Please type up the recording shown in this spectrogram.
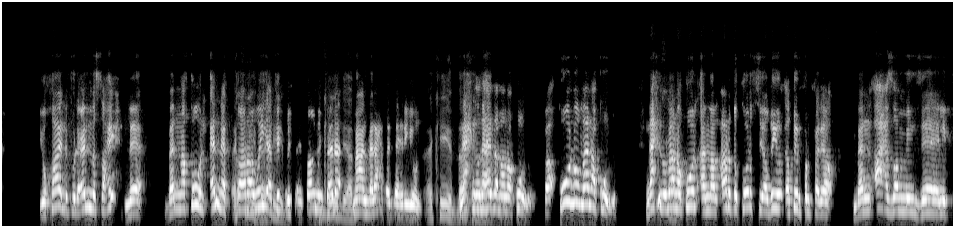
يخالف العلم الصحيح؟ لا. بل نقول أن الكرويه فكر شيطاني بدا مع الملاحدة الدهريون أكيد نحن هذا ما نقوله. فقولوا ما نقوله. نحن لا نقول أن الأرض كرسي يطير يطير في الفضاء. بل أعظم من ذلك.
